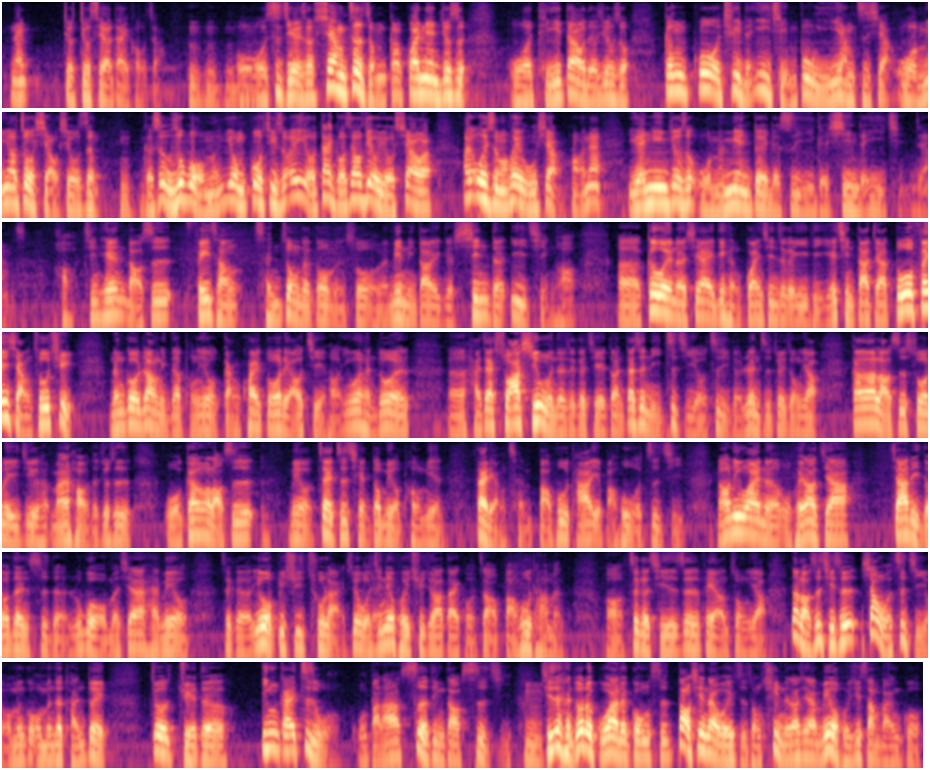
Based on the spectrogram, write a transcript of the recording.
那。就就是要戴口罩，嗯嗯嗯，我我是觉得说，像这种观观念，就是我提到的，就是说，跟过去的疫情不一样之下，我们要做小修正。嗯，可是如果我们用过去说，哎，有戴口罩就有效啊，哎，为什么会无效？好，那原因就是我们面对的是一个新的疫情，这样子。好，今天老师非常沉重的跟我们说，我们面临到一个新的疫情，哈。呃，各位呢，现在一定很关心这个议题，也请大家多分享出去，能够让你的朋友赶快多了解哈，因为很多人呃还在刷新闻的这个阶段，但是你自己有自己的认知最重要。刚刚老师说了一句蛮好的，就是我刚刚老师没有在之前都没有碰面，戴两层保护他也保护我自己。然后另外呢，我回到家家里都认识的，如果我们现在还没有这个，因为我必须出来，所以我今天回去就要戴口罩，保护他们。哦，这个其实这是非常重要。那老师，其实像我自己，我们我们的团队就觉得应该自我，我把它设定到四级。嗯，其实很多的国外的公司到现在为止，从去年到现在没有回去上班过，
